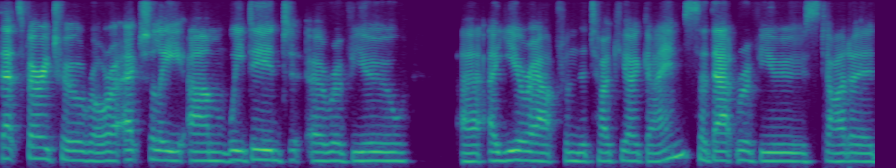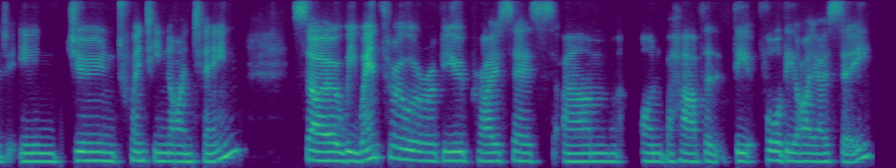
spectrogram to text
that's very true, Aurora. Actually, um, we did a review uh, a year out from the Tokyo Games. So that review started in June 2019. So we went through a review process um, on behalf of the for the IOC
